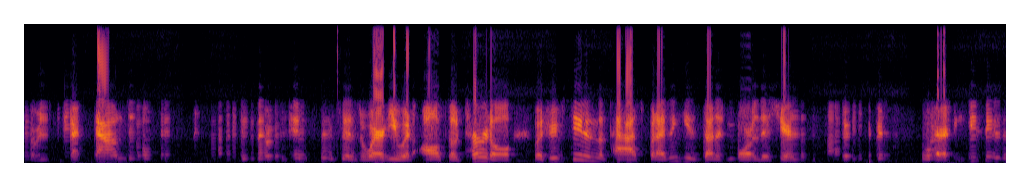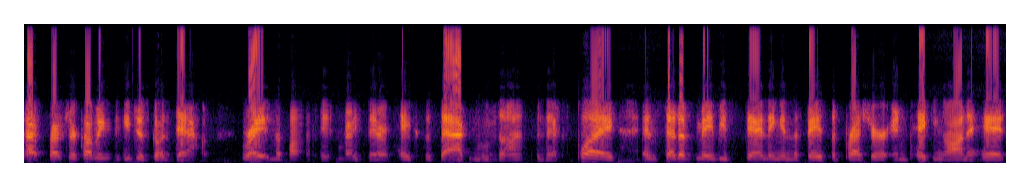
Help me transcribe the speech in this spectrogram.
there was check downs open. Uh, and there was instances where he would also turtle, which we've seen in the past, but I think he's done it more this year than other years, where he sees that pressure coming, he just goes down right in the pocket, right there, takes the sack, moves on to the next play, instead of maybe standing in the face of pressure and taking on a hit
